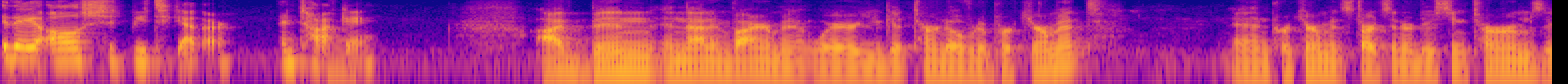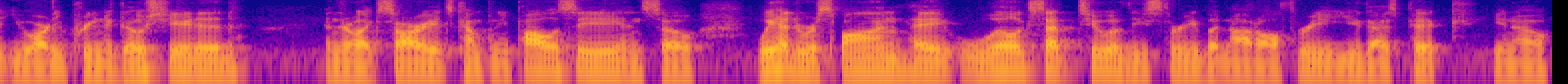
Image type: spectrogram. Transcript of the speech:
they all should be together and talking. I've been in that environment where you get turned over to procurement and procurement starts introducing terms that you already pre-negotiated. And they're like sorry it's company policy. And so we had to respond hey we'll accept two of these three but not all three. You guys pick you know?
